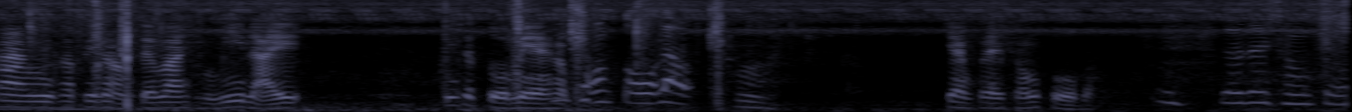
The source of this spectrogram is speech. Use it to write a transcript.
ทางครับพี่น้องแต่ว่ามีหลายนี่ก็ตัวแม่ครับสองตัวแล้วแก้มไปสองตัวป่ะเราได้สองตัว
